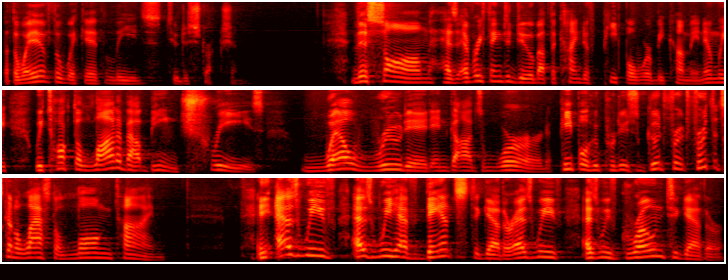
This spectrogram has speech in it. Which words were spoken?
but the way of the wicked leads to destruction. This psalm has everything to do about the kind of people we're becoming. And we, we talked a lot about being trees, well rooted in God's word, people who produce good fruit, fruit that's going to last a long time. And as we've as we have danced together, as we've as we've grown together,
